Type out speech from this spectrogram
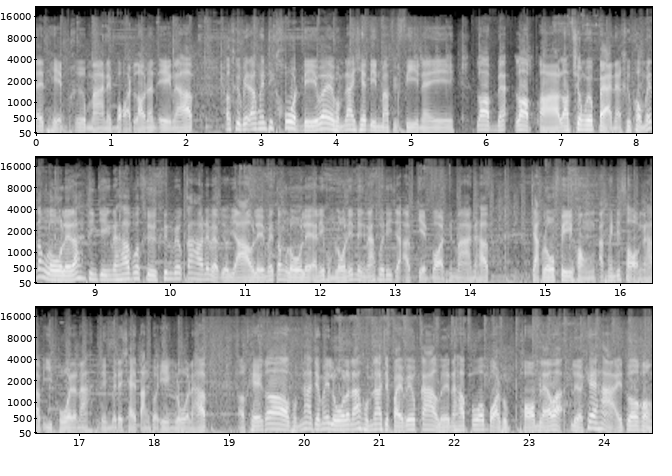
ได้เทรดเพิ่มมาในบอร์ดเรานั่นเองนะครับ ก็คือเป็นอาร์เมนที่โคตรดีเว้ย ผมได้เคสลินมาฟรีๆในรอบเนี้ยรอบอ่ารอบช่วงเวลแปดเนี่ยคือผมไม่ต้องโลเลยนะจริงๆนะครับ ก็คือขึ้นเวลเก้าได้แบบยาวๆเลยไม่ต้องโลเลย อันนี้ผมโลนิดนึงนะเพื่อที่จะอัปเกรดบอร์ดขึ้นมานะครับ จากโลฟรีของอาร์เมนที่2นะครับอีโพสนะเลยไม่ได้ใช้ตังค์ตัวเองโลนะครับโอเคก็ผมน่าจะไม่โลแล้วนะ ผมน่าจะไปเวลเก้าเลยนะครับเพราะว่าบอร์ดผมพร้อมแล้วอะเหลือแค่หาไอตัวของ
